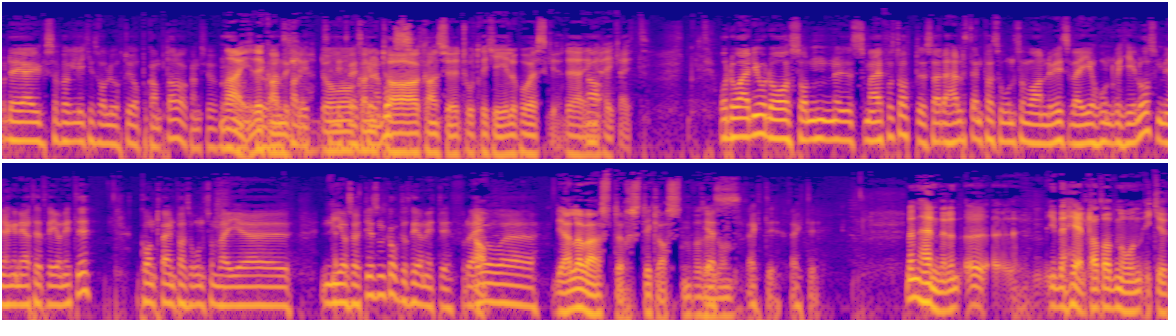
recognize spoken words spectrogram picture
Og det er jo selvfølgelig ikke så lurt å gjøre på kamp da, kanskje. Nei, det kan du ikke. litt- Da litt kan du ta ta kanskje to-tre kilo på væske. Det er Ja. helt greit. Og da er det jo da sånn, eh, som jeg har forstått det, så er det helst en person som vanligvis veier 100 kilo, som gjenger ned til 93, kontra en person som veier 79, som skal opp til 93. For det er jo... Uh, Det gjelder å være størst i klassen, for å si det yes, sånn. riktig, riktig. Men hender det øh, i det hele tatt at noen ikke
